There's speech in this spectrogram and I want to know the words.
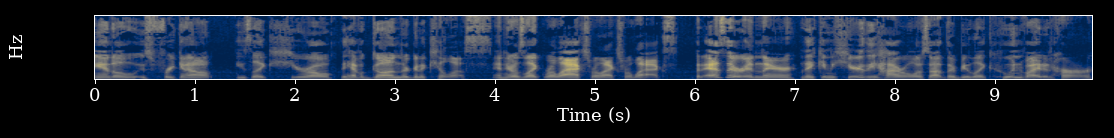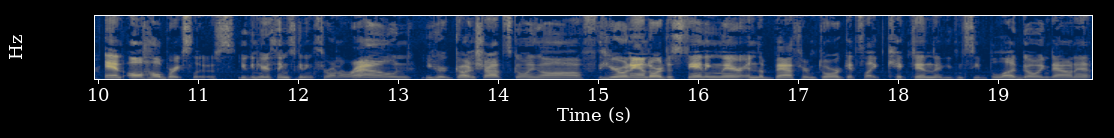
Ando is freaking out he's like, Hiro, they have a gun, they're gonna kill us. And Hiro's like, relax, relax, relax. But as they're in there, they can hear the high rollers out there be like, Who invited her? And all hell breaks loose. You can hear things getting thrown around. You hear gunshots going off. Hiro and Ando just standing there, and the bathroom door gets like kicked in. There you can see blood going down it.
